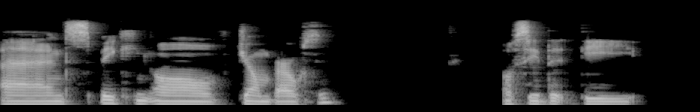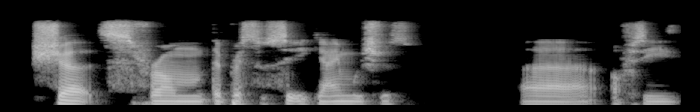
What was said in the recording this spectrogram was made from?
And speaking of John Berylson, obviously the, the shirts from the Bristol City game, which was uh, obviously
